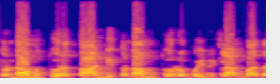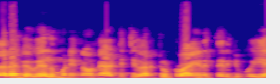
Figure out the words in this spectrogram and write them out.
தொண்டாமுத்தூரை தாண்டி தொண்டாமுத்தூர்ல போய் நிக்கலான்னு பார்த்தாரு. அங்க வேலுமணின உடனே அடிச்சு விரட்டி விட்டுருவாங்கன்னு தெரிஞ்சு போய்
